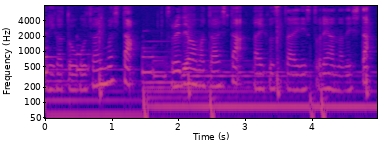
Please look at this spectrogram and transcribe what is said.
ありがとうございました。それではまた明日ライフスタイリストレアナでした。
